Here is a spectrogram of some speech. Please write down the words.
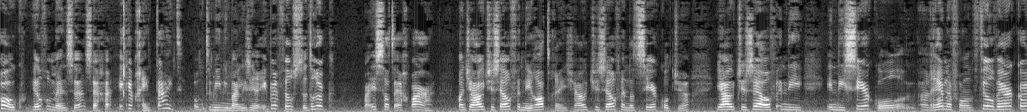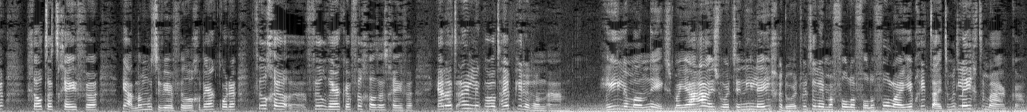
ook heel veel mensen zeggen: Ik heb geen tijd om te minimaliseren. Ik ben veel te druk. Maar is dat echt waar? Want je houdt jezelf in die ratrace. Je houdt jezelf in dat cirkeltje. Je houdt jezelf in die, in die cirkel rennen van veel werken, geld uitgeven. Ja, dan moet er weer veel gewerkt worden. Veel, veel werken, veel geld uitgeven. Ja, en uiteindelijk, wat heb je er dan aan? Helemaal niks. Maar je huis wordt er niet leger door. Het wordt alleen maar voller, voller, voller. En je hebt geen tijd om het leeg te maken.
